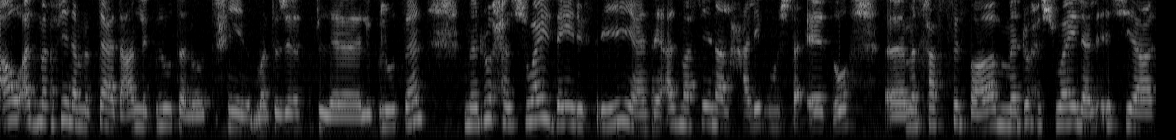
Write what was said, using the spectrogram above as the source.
أو قد ما فينا بنبتعد عن الجلوتين والطحين منتجات الجلوتين. بنروح شوي dairy free يعني قد ما فينا الحليب ومشتقاته بنخففها بنروح شوي للأشياء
